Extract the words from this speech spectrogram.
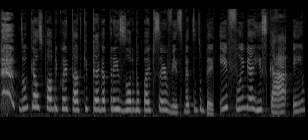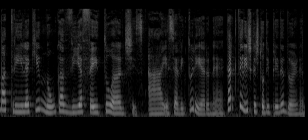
Nunca é os pobres coitados que pega três ônibus para ir pro serviço, mas tudo bem. E fui me arriscar em uma trilha que nunca havia feito antes. Ah, esse é aventureiro, né? Característica de todo empreendedor, né?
